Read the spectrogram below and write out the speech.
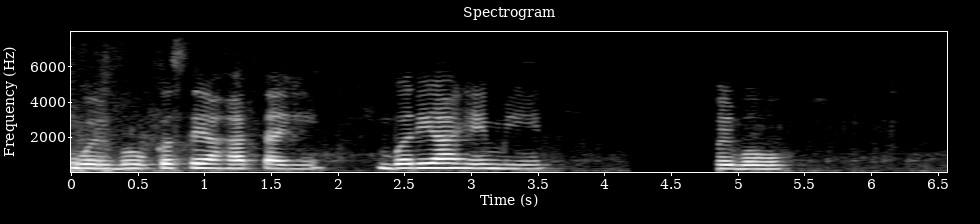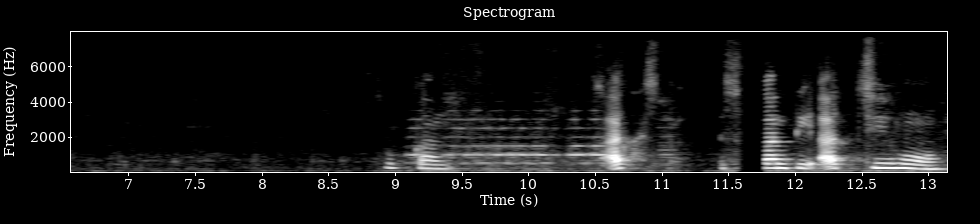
वैभव कसे आहात ताई? बरी आहे मी. वैभव सुकांत अच्छी हूँ।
